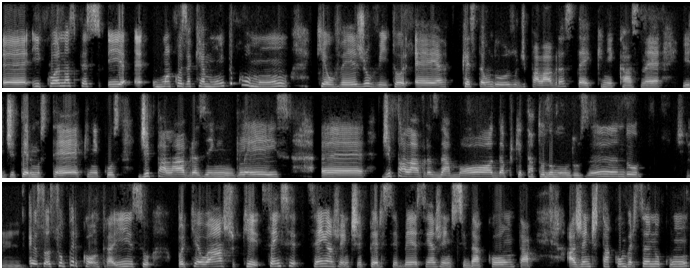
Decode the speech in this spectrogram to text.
É, e quando as pessoas, e é, uma coisa que é muito comum que eu vejo, Vitor, é a questão do uso de palavras técnicas, né, e de termos técnicos, de palavras em inglês, é, de palavras da moda, porque tá todo mundo usando. Sim. Eu sou super contra isso, porque eu acho que sem, se, sem a gente perceber, sem a gente se dar conta, a gente está conversando com,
